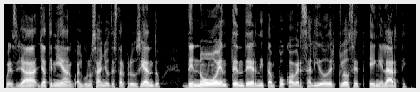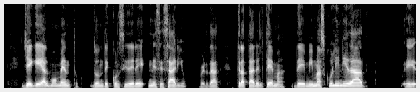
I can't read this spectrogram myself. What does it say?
pues ya, ya tenía algunos años de estar produciendo, de no entender ni tampoco haber salido del closet en el arte, llegué al momento donde consideré necesario, ¿verdad?, tratar el tema de mi masculinidad, eh,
